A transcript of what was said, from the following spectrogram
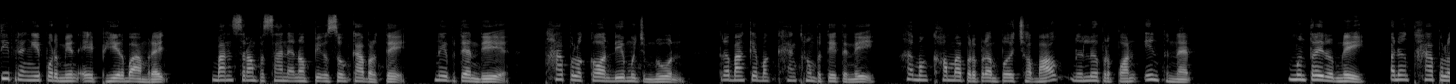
ទីភ្នាក់ងារព័ត៌មាន AP របស់អាមេរិកបានស្រង់ប្រសាសន៍អ្នកនាំពាក្យក្រសួងការបរទេសនៃប្រទេសឥណ្ឌាថាពលករឥណ្ឌាមួយចំនួន ត្រូវបានគេបង្ខាំងក្នុងប្រទេសទៅនេះហើយបង្ខំឲ្យប្រព្រឹត្តអំពើឆបោកនៅលើប្រព័ន្ធអ៊ីនធឺណិតមន្ត្រីរូបនេះឲ្យនឹងថាពល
